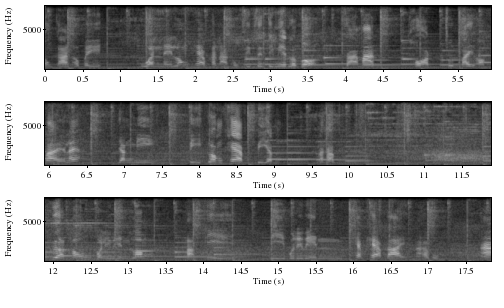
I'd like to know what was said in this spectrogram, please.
ต้องการเอาไปกวนในร่องแคบขนาด 60เซนติเมตรแล้วก็สามารถถอดชุดไปออกได้และยังมี ร่องแคบเปลี่ยนนะครับ เพื่อเข้าบริเวณร่องผักที่มีบริเวณแคบๆได้นะครับผมอ่า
